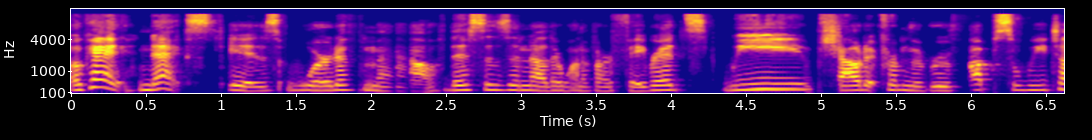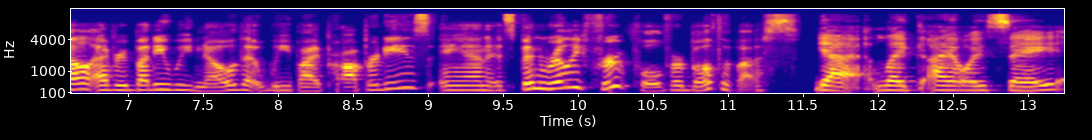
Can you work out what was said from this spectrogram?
Okay, next is word of mouth. This is another one of our favorites. We shout it from the rooftops. We tell everybody we know that we buy properties, and it's been really fruitful for both of us. Yeah, like I always say,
